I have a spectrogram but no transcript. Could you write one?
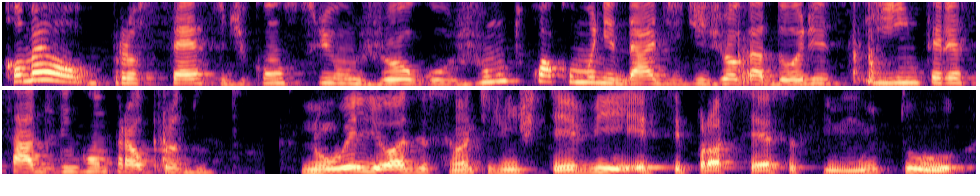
Como é o processo de construir um jogo junto com a comunidade de jogadores e interessados em comprar o produto? No Helios Hunt, a gente teve esse processo assim muito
